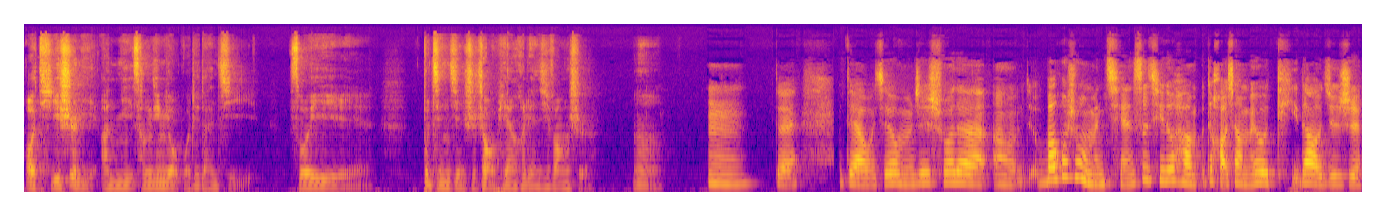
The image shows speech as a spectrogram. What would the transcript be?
哦提示你啊，你曾经有过这段记忆。所以不仅仅是照片和联系方式。嗯嗯。对，对啊，我觉得我们这说的，嗯，包括是我们前四期都好，都好像没有提到，就是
